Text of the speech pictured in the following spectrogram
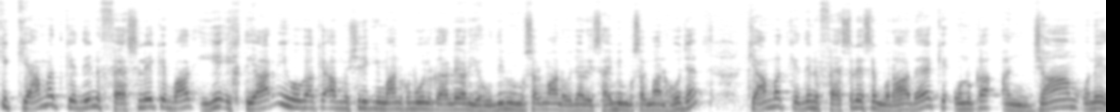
कि क्यामत के दिन फैसले के बाद ये इख्तियार नहीं होगा कि आप मशरक ईमान कबूल कर ले और यहूदी भी मुसलमान हो जाए और ईसाई भी मुसलमान हो जाए। क्यामत के दिन फैसले से मुराद है कि उनका अंजाम उन्हें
